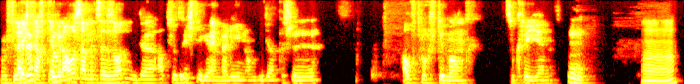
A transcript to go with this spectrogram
Und vielleicht nach der grausamen Saison der absolut richtige in Berlin, um wieder ein bisschen Aufbruchstimmung zu kreieren. Mhm. Mhm.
